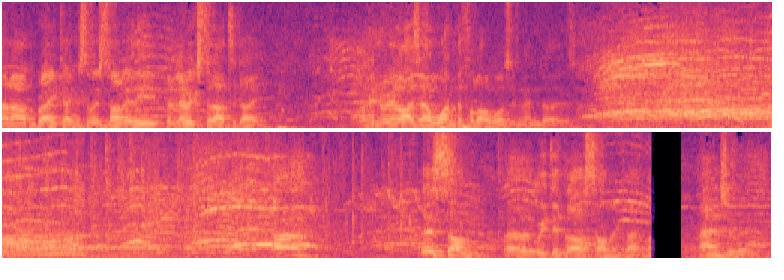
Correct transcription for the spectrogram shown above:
That album Brain Capers. Somebody was telling me the, the lyrics to that today. I didn't realise how wonderful I was in them days. Uh, this song uh, we did last time we came, Angeline.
